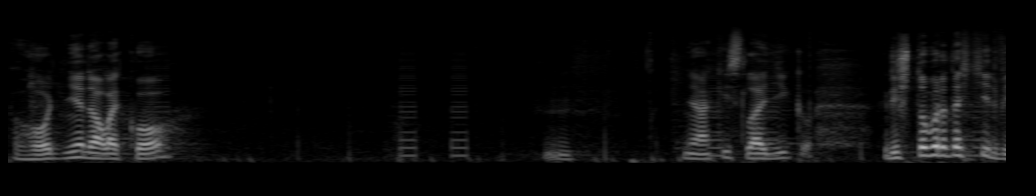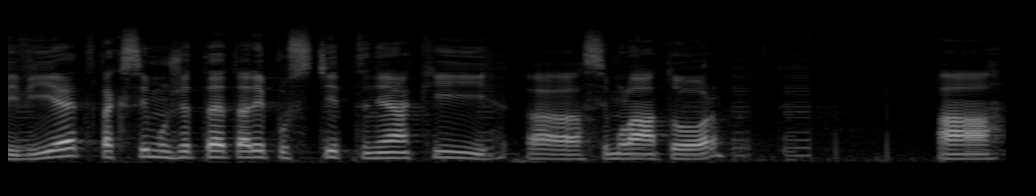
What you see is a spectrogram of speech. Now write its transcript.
hodně daleko hm, nějaký slajdík. Když to budete chtít vyvíjet, tak si můžete tady pustit nějaký uh, simulátor a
